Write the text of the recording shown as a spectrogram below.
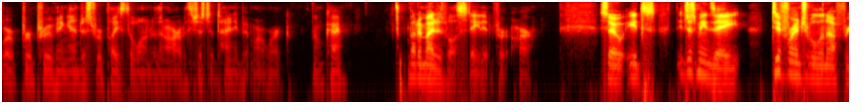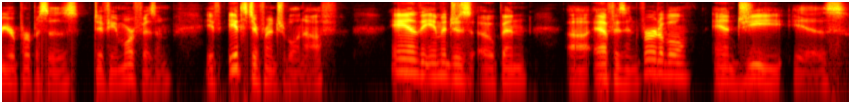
we're proving and just replace the 1 with an r with just a tiny bit more work. Okay, But I might as well state it for r. So it's it just means a differentiable enough for your purposes diffeomorphism. If it's differentiable enough, and the image is open, uh, f is invertible, and g is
